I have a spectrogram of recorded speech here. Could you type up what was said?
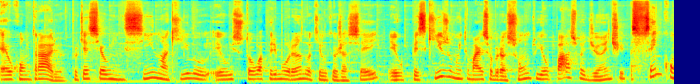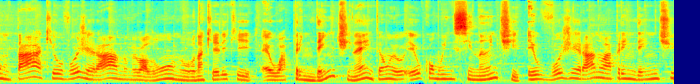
é o contrário. Porque se eu ensino ensino aquilo, eu estou aprimorando aquilo que eu já sei, eu pesquiso muito mais sobre o assunto e eu passo adiante, sem contar que eu vou gerar no meu aluno, ou naquele que é o aprendente, né? Então eu, eu como ensinante, eu vou gerar no aprendente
